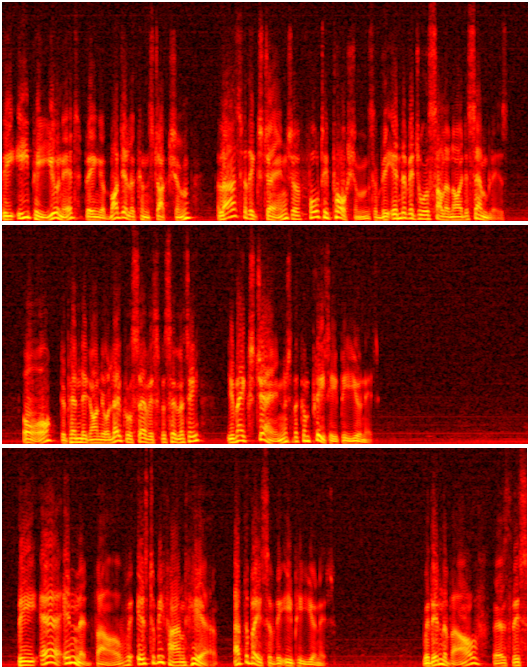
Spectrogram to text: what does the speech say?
The EP unit, being a modular construction, allows for the exchange of faulty portions of the individual solenoid assemblies, or, depending on your local service facility, you may exchange the complete EP unit. The air inlet valve is to be found here, at the base of the EP unit. Within the valve, there's this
